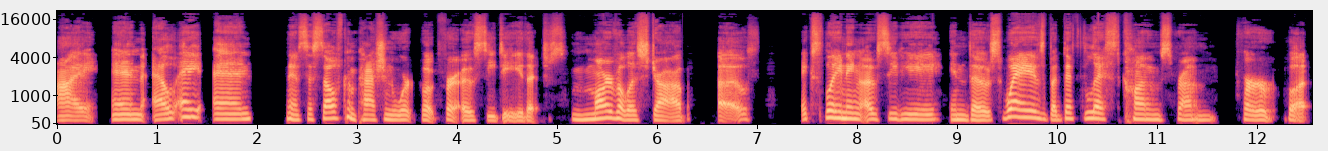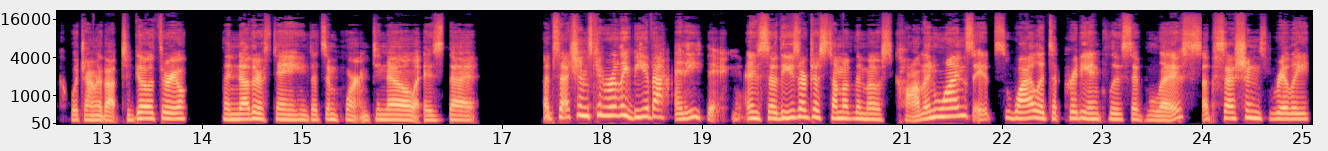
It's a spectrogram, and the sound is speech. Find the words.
I N L A N. And it's a self compassion workbook for OCD that just marvelous job of explaining OCD in those ways. But this list comes from her book, which I'm about to go through. Another thing that's important to know is that obsessions can really be about anything. And so these are just some of the most common ones. It's while it's a pretty inclusive list, obsessions really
